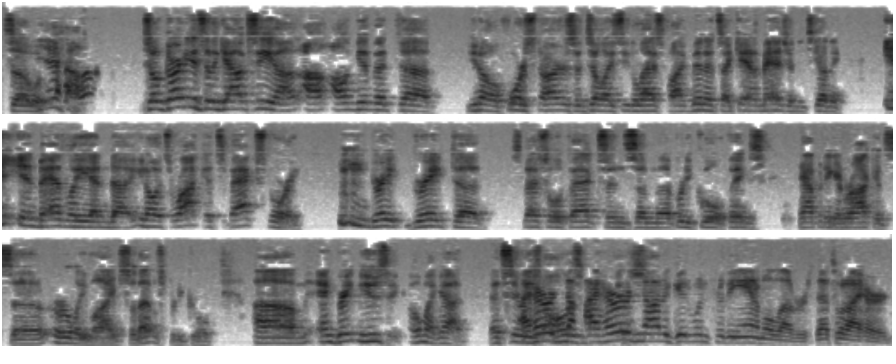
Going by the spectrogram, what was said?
So Yeah. so Guardians of the Galaxy, I'll, I'll, I'll give it, uh, you know, four stars until I see the last five minutes. I can't imagine it's going to end badly. And uh, you know, it's Rocket's backstory. great, great uh, special effects and some uh, pretty cool things happening in Rocket's uh, early life. So that was pretty cool. Um, and great music. Oh my God, that series. I heard. always Not, I heard makes- not a good one for the animal lovers. That's what I heard.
